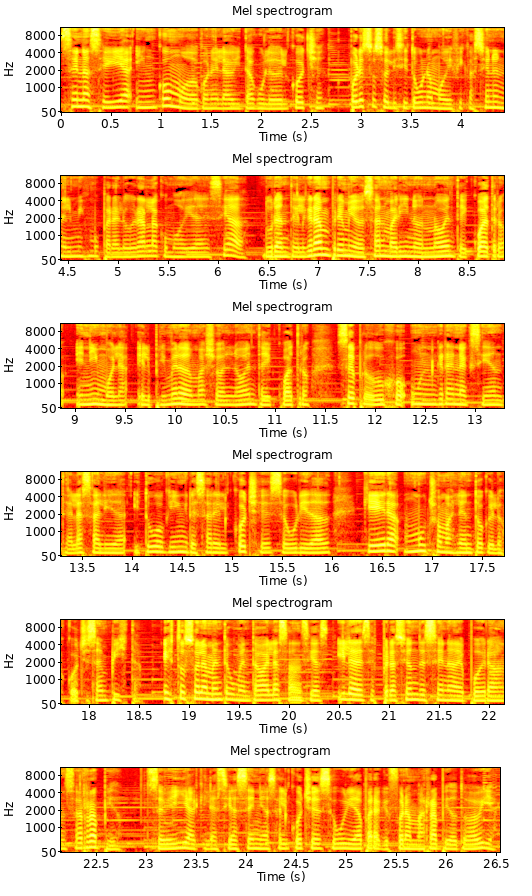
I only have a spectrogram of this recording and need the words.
Senna seguía incómodo con el habitáculo del coche, por eso solicitó una modificación en el mismo para lograr la comodidad deseada. Durante el Gran Premio de San Marino en 94, en Imola, el 1 de mayo del 94, se produjo un gran accidente a la salida y tuvo que ingresar el coche de seguridad que era mucho más lento que los coches en pista. Esto solamente aumentaba las ansias y la desesperación de Senna de poder avanzar rápido. Se veía que le hacía señas al coche de seguridad para que fuera más rápido todavía.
